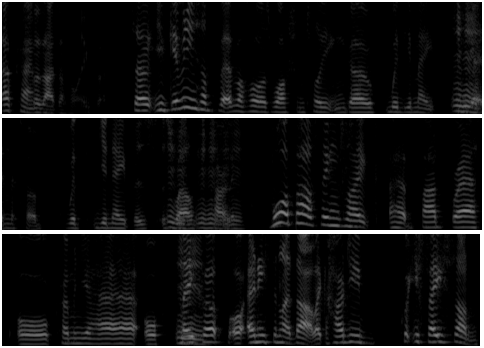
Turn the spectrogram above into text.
Okay. So that definitely exists. So you've given yourself a bit of a hose wash until you can go with your mates and Mhm. get in the tub with your neighbours as Mhm, well, mhm, apparently. mhm. What about things like uh, bad breath or combing your hair or Mm-hmm. makeup or anything like that? Like, how do you put your face on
